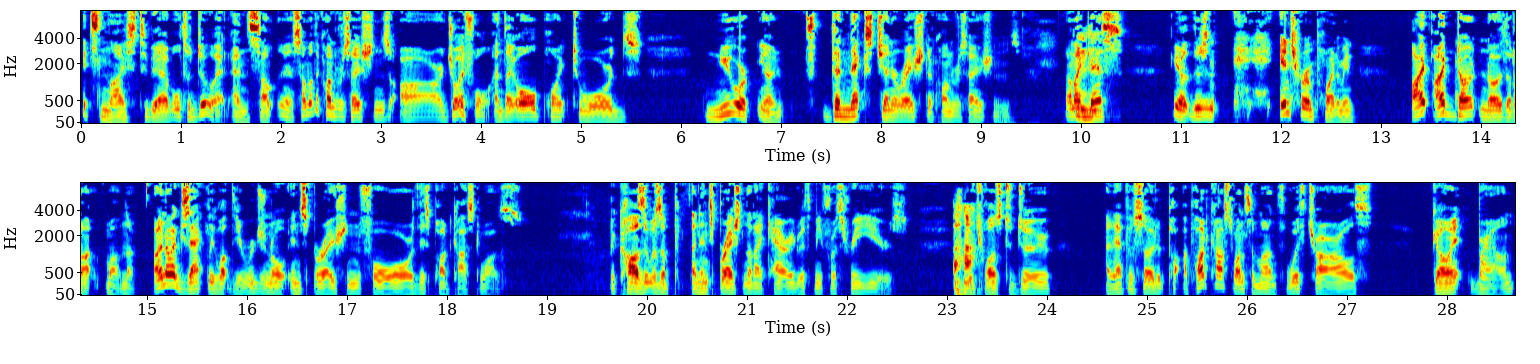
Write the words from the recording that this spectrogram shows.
it's nice to be able to do it. And some, you know, some of the conversations are joyful and they all point towards newer, you know, the next generation of conversations. And mm-hmm. I guess, you know, there's an interim point. I mean, I, I don't know that I, well, no, I know exactly what the original inspiration for this podcast was. Because it was a, an inspiration that I carried with me for three years, uh-huh. which was to do an episode, a podcast once a month with Charles going, Brown,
